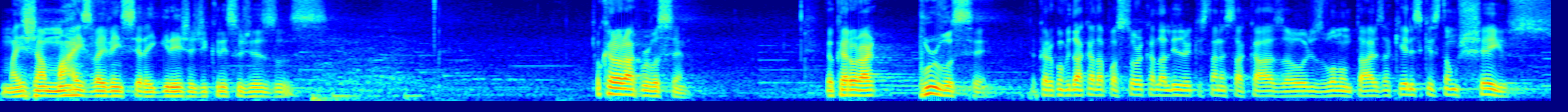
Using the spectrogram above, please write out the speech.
mas jamais vai vencer a igreja de Cristo Jesus. Eu quero orar por você. Eu quero orar por você. Eu quero convidar cada pastor, cada líder que está nessa casa, hoje, os voluntários, aqueles que estão cheios,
